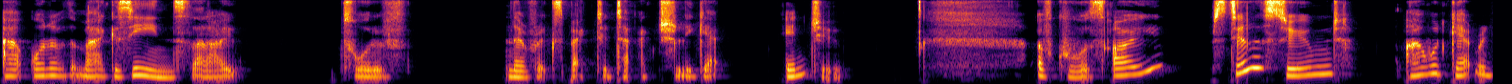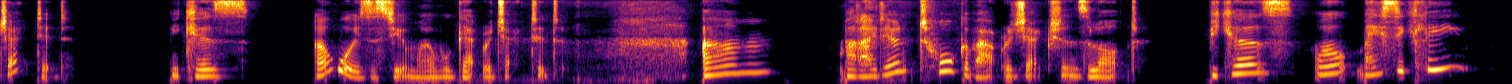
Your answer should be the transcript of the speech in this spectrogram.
at one of the magazines that I sort of never expected to actually get into. Of course, I still assumed I would get rejected because I always assume I will get rejected. Um, but I don't talk about rejections a lot because, well, basically,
